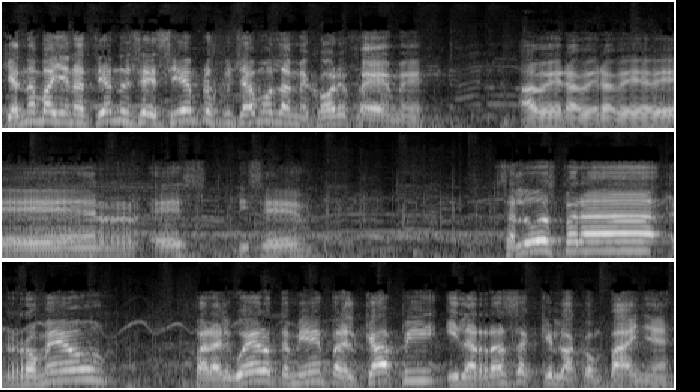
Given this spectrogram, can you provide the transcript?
Que andan vallenateando, dice, siempre escuchamos la mejor FM. A ver, a ver, a ver, a ver, es, dice... Saludos para Romeo, para el Güero también, para el Capi y la raza que lo acompaña.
